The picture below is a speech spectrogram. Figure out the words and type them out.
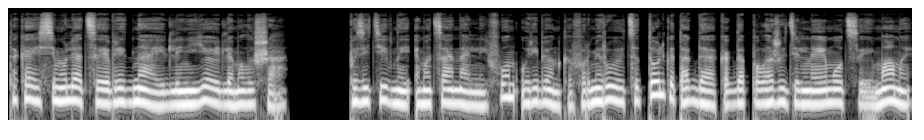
Такая симуляция вредна и для нее, и для малыша. Позитивный эмоциональный фон у ребенка формируется только тогда, когда положительные эмоции мамы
